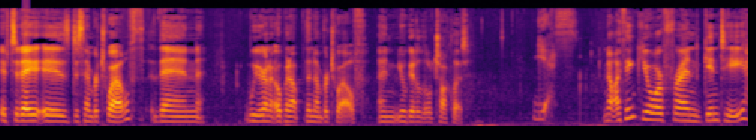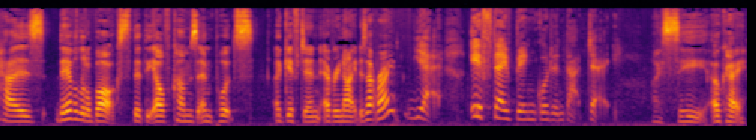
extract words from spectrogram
if today is December 12th, then we're going to open up the number 12 and you'll get a little chocolate. Yes. Now, I think your friend Ginty has, they have a little box that the elf comes and puts a gift in every night. Is that right? Yeah. If they've been good in that day. I see. Okay.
